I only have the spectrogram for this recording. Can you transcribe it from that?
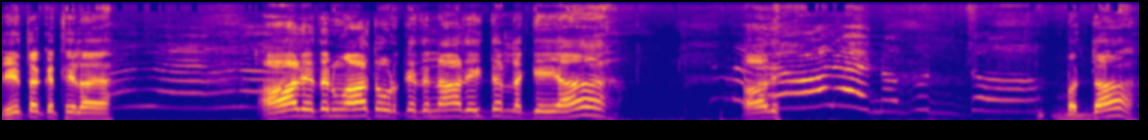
ਦੇ ਤਾਂ ਕਿੱਥੇ ਲਾਇਆ? ਆ ਦੇ ਤੈਨੂੰ ਆ ਤੋੜ ਕੇ ਦੇਣਾ ਦੇ ਇੱਧਰ ਲੱਗੇ ਆ। ਆ ਦੇ। ਵੱਡਾ।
